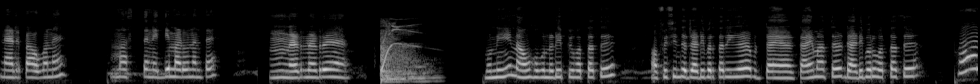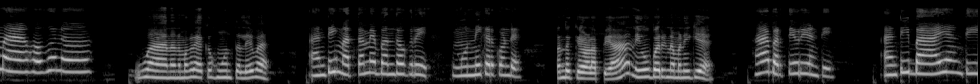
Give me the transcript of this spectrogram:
ನಡ್ರಿಪ್ಪ ಹೋಗೋಣ. ಮಸ್ತ್ ನಿದ್ದೆ ಮಾಡೋಣಂತೆ. ಹ್ಞೂ ನಡ್ರಿ ನಡ್ರಿ. ಮುನಿ ನಾವು ಹೋಗಿ ನಡೀಪಿ ಹೊತ್ತತೆ. ಆಫೀಸಿಂದ ಡ್ಯಾಡಿ ಬರ್ತಾರೆ ಈಗ ಟೈಮ್ ಆತ ಡ್ಯಾಡಿ ಬರೋ ಹೊತ್ತಾತೆ. ಹೂವ ನನ್ನ ಮಗಳು ಯಾಕೆ ಹ್ಞೂ ಅಂತಲೇವ ಆಂಟಿ ಮತ್ತೊಮ್ಮೆ ಬಂದೋಗ್ರಿ. ಮುನ್ನಿ ಕರ್ಕೊಂಡೆ. ಬಂದು ಕೇಳಪ್ಪ ನೀವು ಬರ್ರಿ ನಮ್ಮ ಮನೆಗೆ. ಹಾ ಬರ್ತೀವ್ರಿ aunty. Aunty bye aunty.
